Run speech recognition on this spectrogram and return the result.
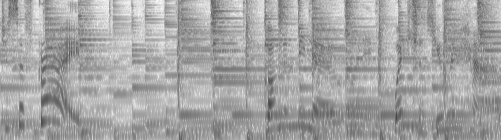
to subscribe. Comment below on any questions you may have.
